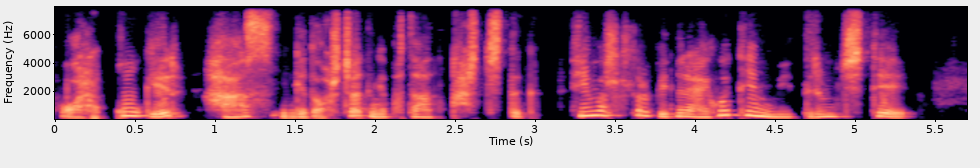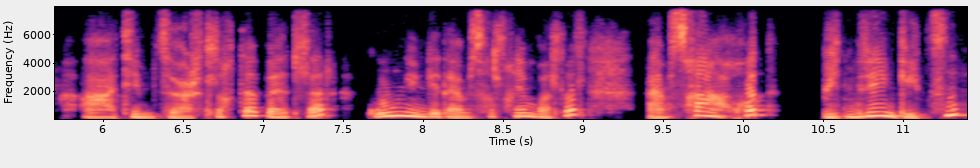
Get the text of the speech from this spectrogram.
орохгүйгээр хагас ингэж орчоод ингэ буцаад гарчдаг. Тийм болохоор бид нэр агүй тийм мэдрэмжтэй а тийм зоригтой байдлаар гүн ингэж амьсгалах юм бол амьсгаа авахд бидний гидс нь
